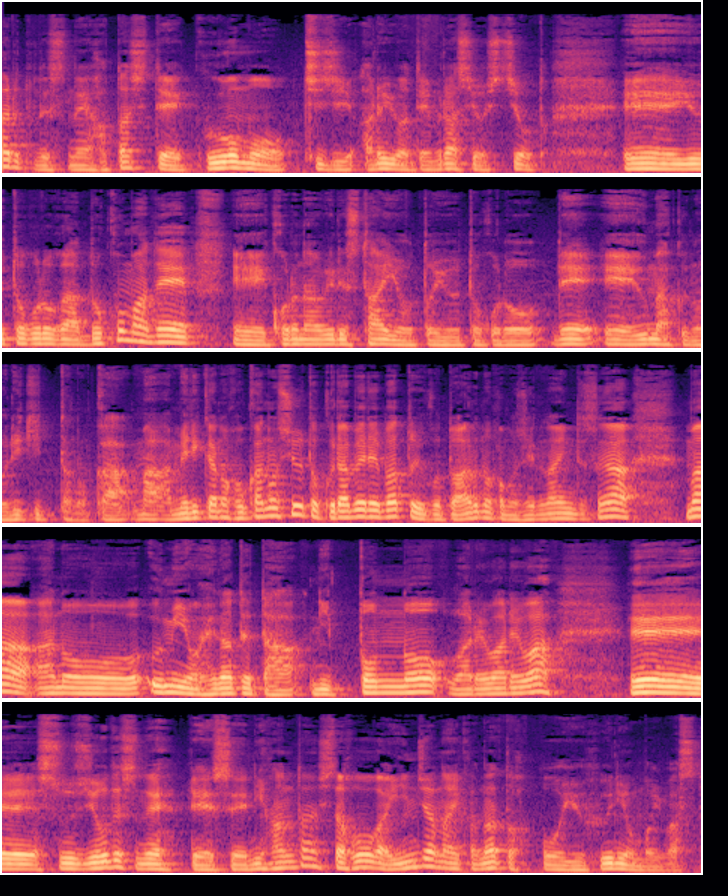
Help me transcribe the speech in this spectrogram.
えるとですね果たしてクオモ知事あるいはデブラシオ市長とえー、いうところがどこまで、えー、コロナウイルス対応というところで、えー、うまく乗り切ったのか、まあ、アメリカの他の州と比べればということはあるのかもしれないんですが、まあ、あの海を隔てた日本の我々は、えー、数字をですね冷静に判断した方がいいんじゃないかなというふうに思います、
